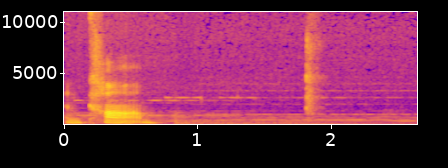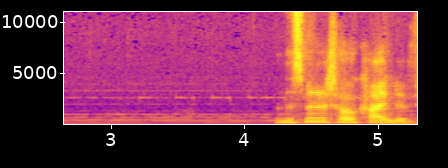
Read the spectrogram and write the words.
and calm. And this Minotaur kind of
